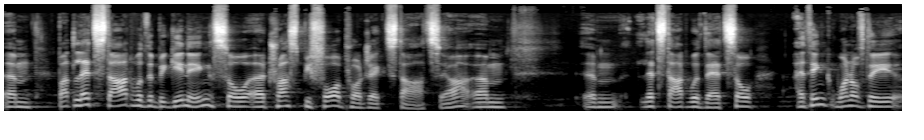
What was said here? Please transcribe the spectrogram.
Um, but let's start with the beginning. So, uh, trust before a project starts. Yeah. Um, um let's start with that. So, I think one of the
